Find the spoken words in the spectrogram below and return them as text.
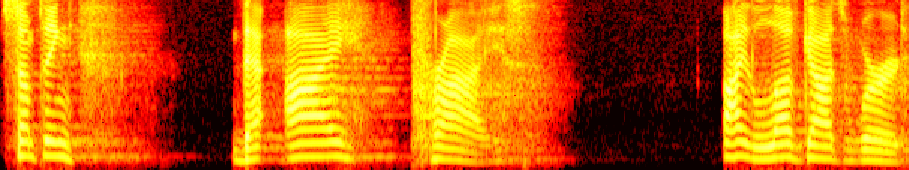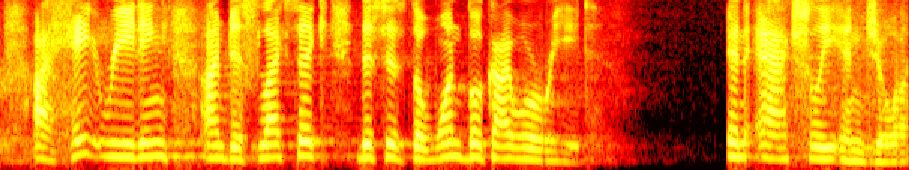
something that I prize, I love God's word. I hate reading. I'm dyslexic. This is the one book I will read and actually enjoy.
